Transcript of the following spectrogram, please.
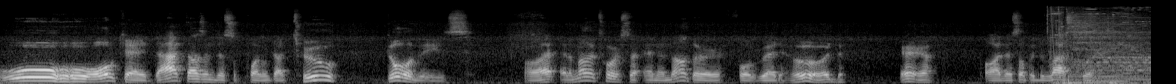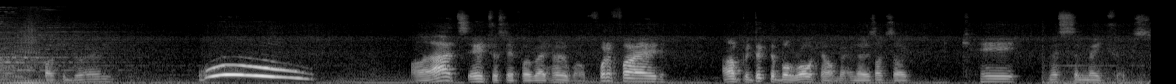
Ooh, okay, that doesn't disappoint. We got two abilities. Alright, and another torso and another for Red Hood. Go. Alright, let's open the last one. Fucking Woo! Well, that's interesting for Red Hood one. Fortified, unpredictable rogue helmet, and there's also K Mesa Matrix.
